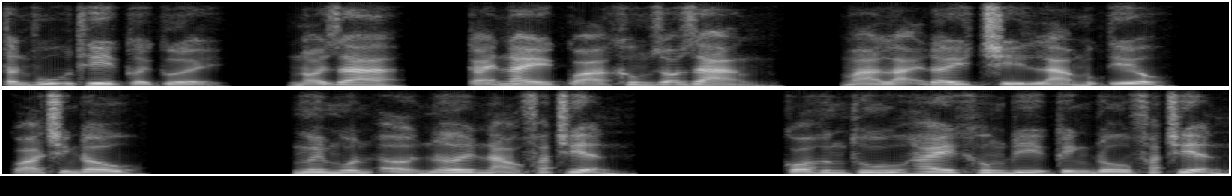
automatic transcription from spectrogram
Tần vũ thi cười cười, nói ra, cái này quá không rõ ràng, mà lại đây chỉ là mục tiêu, quá trình đâu? Ngươi muốn ở nơi nào phát triển? Có hứng thú hay không đi kinh đô phát triển?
